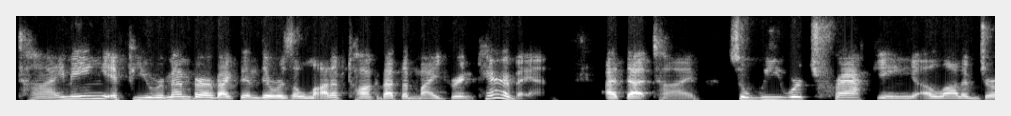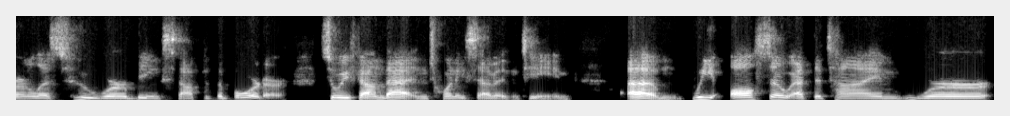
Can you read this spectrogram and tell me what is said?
timing if you remember back then there was a lot of talk about the migrant caravan at that time so we were tracking a lot of journalists who were being stopped at the border. So we found that in 2017. Um, we also at the time were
